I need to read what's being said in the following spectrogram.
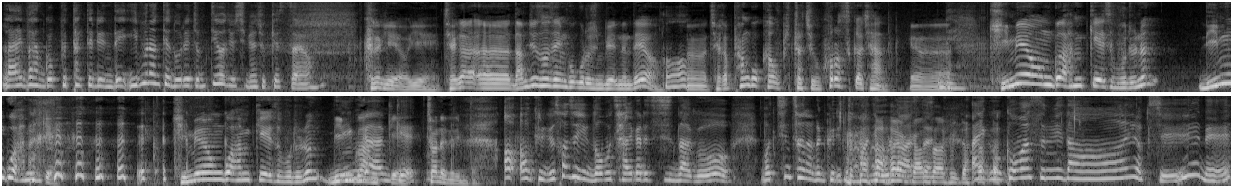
라이브 한 곡 부탁드리는데 이분한테 노래 좀 띄워주시면 좋겠어요. 그러게요. 예, 제가 어, 남진 선생님 곡으로 준비했는데요. 어. 어 제가 편곡하고 기타 치고 코러스까지 한 어, 네. 김혜영과 함께해서 부르는 님과 함께. 김혜영과 함께해서 부르는 님과, 님과 함께. 함께. 전해드립니다. 어, 어, 그리고 선생님 너무 잘 가르치신다고 뭐 칭찬하는 글이 또 많이 올라왔어요. 감사합니다. 아이고, 고맙습니다. 역시. 네.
